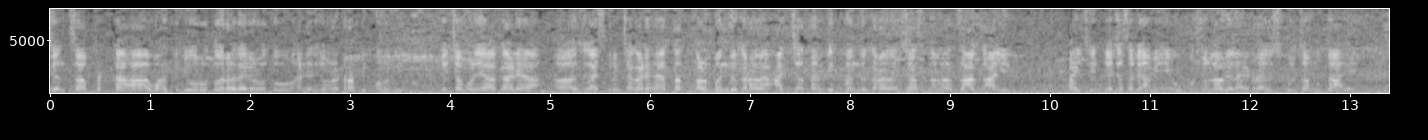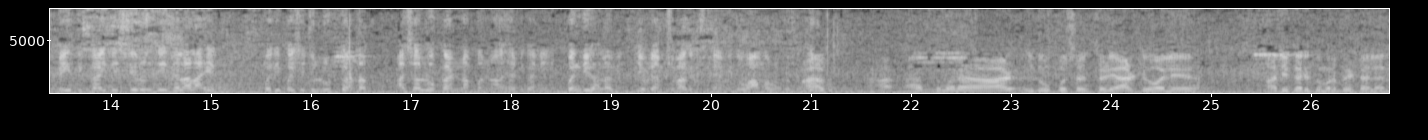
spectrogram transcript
ज्यांचा फटका हा वाहतुकीवर होतो रहदारीवर होतो आणि त्याच्यामुळे ट्रॅफिक पण होते. त्याच्यामुळे या गाड्या आईस्क्रीमच्या गाड्या ह्या तात्काळ बंद कराव्या आजच्या तारखेत बंद कराव्या. शासनाला जाग आली पाहिजे. याच्यासाठी आम्ही हे उपोषण लावलेलं आहे. ड्रायव्हिंग स्कूलचा मुद्दा आहे. बेकायदेशीर जे दलाल आहेत मध्ये पैशाची लूट करतात. अशा लोकांना पण या ठिकाणी बंदी घालावी एवढी आमची मागणीसाठी आम्ही तो आमर उपोषण आज आ- तुम्हाला आर- इथं उपोषण आर टी आले अधिकारी तुम्हाला भेटायला आले.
